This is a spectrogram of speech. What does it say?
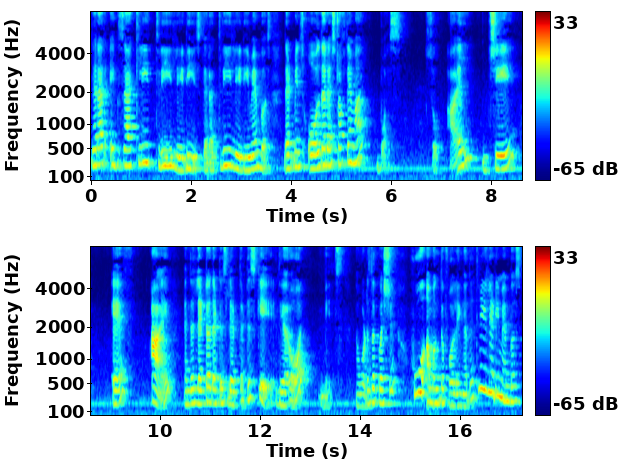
There are exactly three ladies. There are three lady members. That means all the rest of them are boys. So L, J, F, I and the letter that is left that is K. They are all males. Now what is the question? Who among the following are the three lady members?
